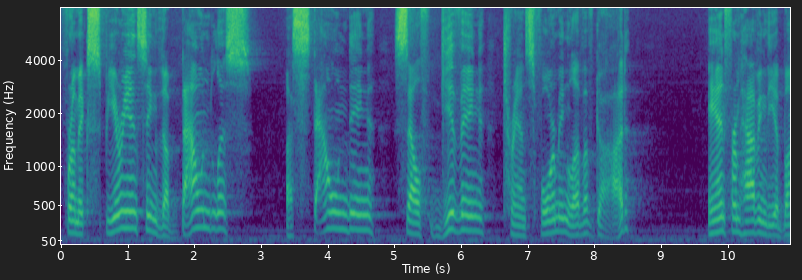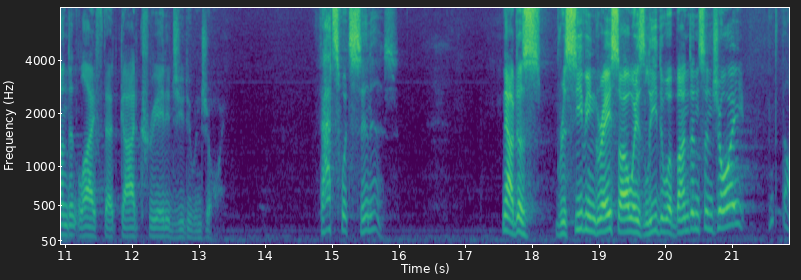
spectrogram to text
from experiencing the boundless, astounding, self giving, transforming love of God and from having the abundant life that God created you to enjoy. That's what sin is. Now, does receiving grace always lead to abundance and joy? No,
